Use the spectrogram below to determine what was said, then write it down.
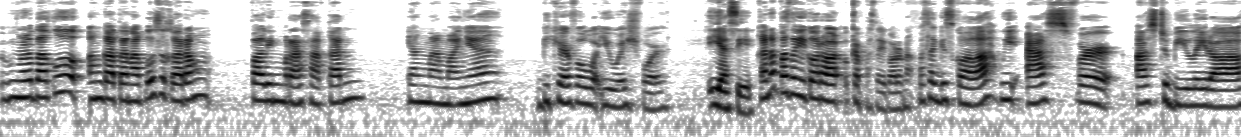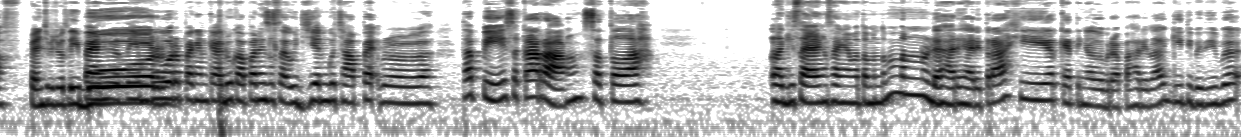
menurut aku angkatan aku sekarang paling merasakan yang namanya be careful what you wish for Iya sih. karena pas lagi corona oke pas lagi corona pas lagi sekolah we ask for us to be laid off Pengen cepet-cepet pengen libur. libur pengen kayak aduh kapan nih selesai ujian gue capek bla bla bla tapi sekarang setelah lagi sayang sayang sama temen-temen udah hari-hari terakhir kayak tinggal beberapa hari lagi tiba-tiba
